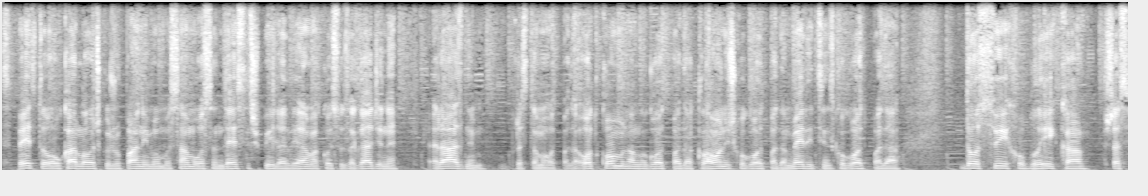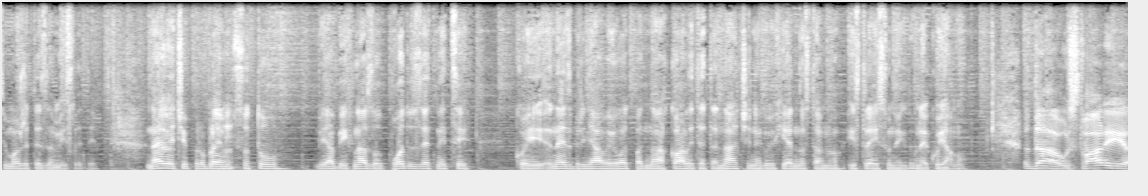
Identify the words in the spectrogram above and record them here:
S 500, a u Karlovačkoj županiji imamo samo 80 špilja ili jama koje su zagađene raznim vrstama otpada. Od komunalnog otpada, klaoničkog otpada, medicinskog otpada, do svih oblika šta si možete zamisliti. Najveći problem su tu, ja bih ih nazvao poduzetnici, koji ne zbrinjavaju otpad na kvalitetan način, nego ih jednostavno istresu negdje u neku jamu. Da, u stvari, e,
